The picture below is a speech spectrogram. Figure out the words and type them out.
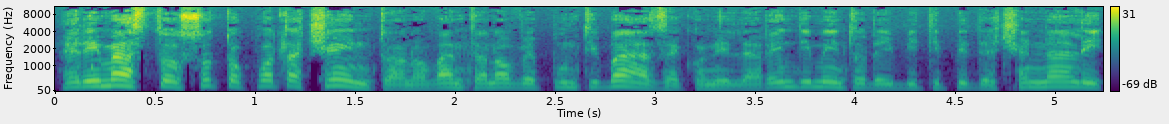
è rimasto sotto quota 100 a 99 punti base, con il rendimento dei BTP decennali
